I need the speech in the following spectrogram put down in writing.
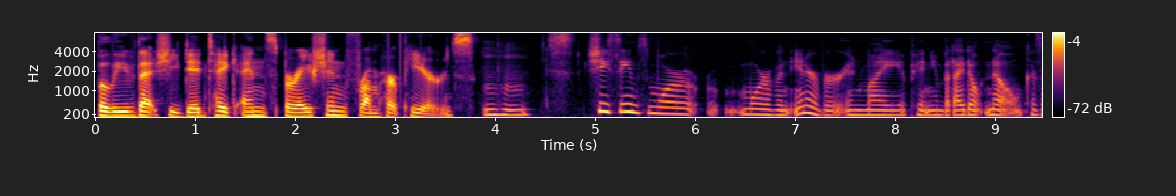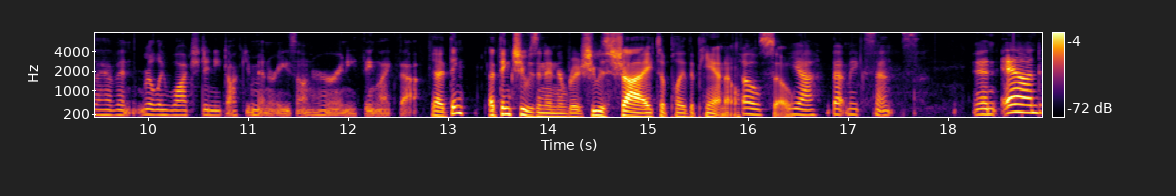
believe that she did take inspiration from her peers. Mm-hmm. She seems more more of an introvert in my opinion, but I don't know because I haven't really watched any documentaries on her or anything like that. Yeah, I think I think she was an introvert. She was shy to play the piano. Oh, so yeah, that makes sense. And and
